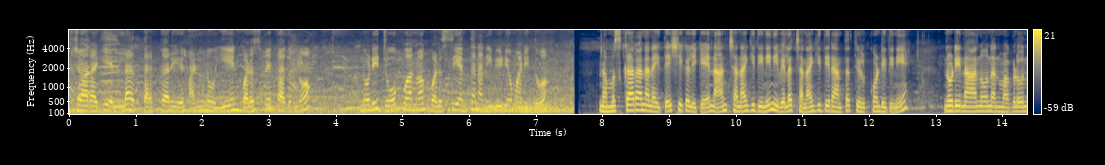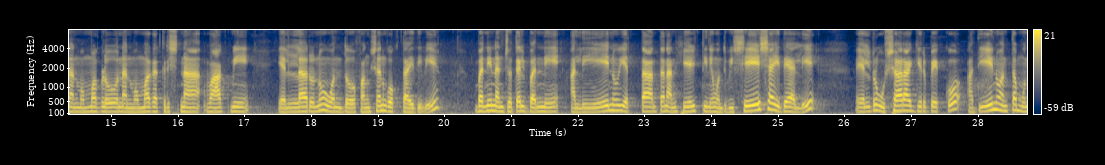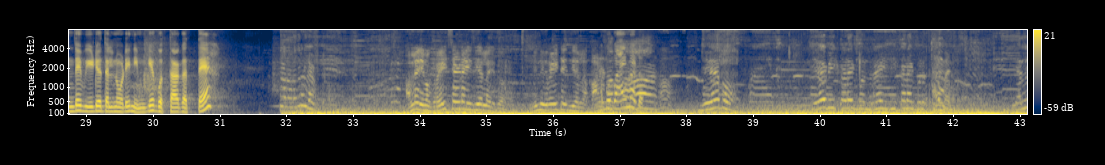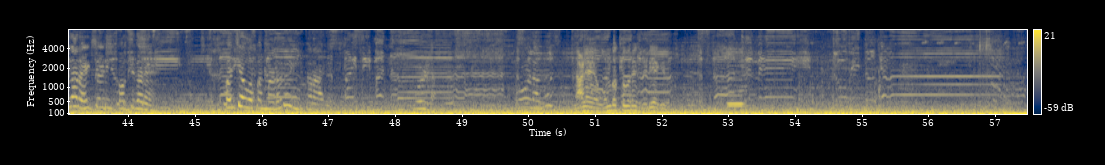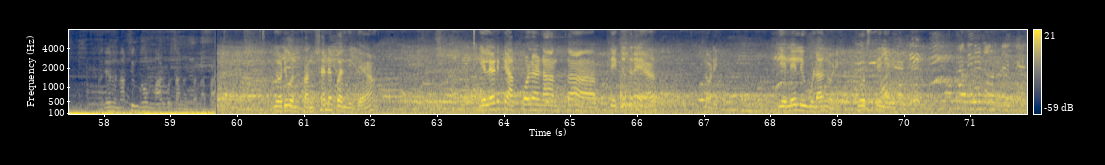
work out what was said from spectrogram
ಹುಷಾರಾಗಿ ಎಲ್ಲ ತರಕಾರಿ, ಹಣ್ಣು ಏನು ಬಳಸಬೇಕಾದ್ರೂ ನೋಡಿ ಜೋಪಾನವಾಗಿ ಬಳಸಿ ಅಂತ ನಾನು ಈ ವಿಡಿಯೋ ಮಾಡಿದ್ದು. ನಮಸ್ಕಾರ, ನನ್ನ ಹಿತೈಷಿಗಳಿಗೆ. ನಾನು ಚೆನ್ನಾಗಿದ್ದೀನಿ, ನೀವೆಲ್ಲ ಚೆನ್ನಾಗಿದ್ದೀರಾ ಅಂತ ತಿಳ್ಕೊಂಡಿದ್ದೀನಿ. ನೋಡಿ, ನಾನು ನನ್ನ ಮಗಳು ನನ್ನ ಮೊಮ್ಮಗಳು ನನ್ನ ಮೊಮ್ಮಗ ಕೃಷ್ಣ, ವಾಗ್ಮಿ ಎಲ್ಲರೂ ಒಂದು ಫಂಕ್ಷನ್ಗೆ ಹೋಗ್ತಾ ಇದ್ದೀವಿ. ಬನ್ನಿ ನನ್ನ ಜೊತೇಲಿ ಬನ್ನಿ. ಅಲ್ಲಿ ಏನು ಎತ್ತ ಅಂತ ನಾನು ಹೇಳ್ತೀನಿ. ಒಂದು ವಿಶೇಷ ಇದೆ ಅಲ್ಲಿ. ಎಲ್ಲರೂ ಹುಷಾರಾಗಿರಬೇಕು. ಅದೇನು ಅಂತ ಮುಂದೆ ವಿಡಿಯೋದಲ್ಲಿ ನೋಡಿ ನಿಮಗೆ ಗೊತ್ತಾಗತ್ತೆ. ಅಲ್ಲ ಇವಾಗ ರೈಟ್ ಸೈಡ್ ಇದೆಯಲ್ಲ ಇದು? ನಿಮಗೆ ರೈಟ್ ಇದೆಯಲ್ಲ? ಕಾರ್ಡ್ ಬಾಯ್ ಮಾಡು. ಜೇಬು. ಜೇಬ್ ಈ ಕಡೆಗೆ ಬಂದ್ರೆ ಈ ಕಡೆಗೆ ಬರುತ್ತೆ. ಎಲ್ಲ ರೈಟ್ ಸೈಡಿಗೆ ಹೋಗ್ತಿದ್ದಾರೆ ಪಂಚೆ ಓಪನ್ ಮಾಡಿದ್ರೆ ಈ ಥರ ಅಂದ್ರೆ ನಾಳೆ ಒಂಬತ್ತುವರೆಗೆ ರೆಡಿ ಆಗಿದೆ ನರ್ಸಿಂಗ್ ಹೋಮ್ ಮಾಡ್ಬಿಡ್ತಾನಂತಲ್ಲ ನೋಡಿ ಒಂದು ಫಂಕ್ಷನಿಗೆ ಬಂದಿದೆ. ಎಲ್ಲಡಿಕೆ ಹಾಕ್ಕೊಳ್ಳೋಣ ಅಂತ ತೆಗೆದ್ರೆ ನೋಡಿ ಎಲೆಯಲ್ಲಿ ಹುಳ ನೋಡಿ ತೋರಿಸ್ತೀನಿ.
